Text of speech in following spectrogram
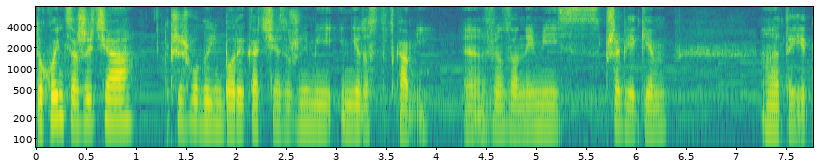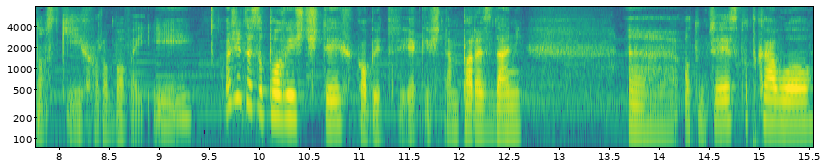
do końca życia przyszłoby im borykać się z różnymi niedostatkami y, związanymi z przebiegiem y, tej jednostki chorobowej. I właśnie to jest opowieść tych kobiet, jakieś tam parę zdań y, o tym, co je spotkało,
